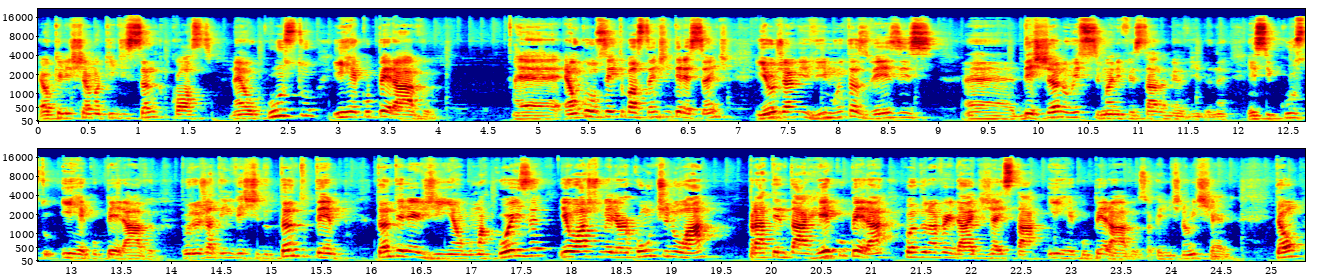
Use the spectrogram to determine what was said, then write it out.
É o que ele chama aqui de sunk cost, né? O custo irrecuperável. É, é um conceito bastante interessante e eu já me vi muitas vezes é, deixando isso se manifestar na minha vida, né? Esse custo irrecuperável, por eu já ter investido tanto tempo, tanta energia em alguma coisa, eu acho melhor continuar para tentar recuperar quando na verdade já está irrecuperável, só que a gente não enxerga. Então,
